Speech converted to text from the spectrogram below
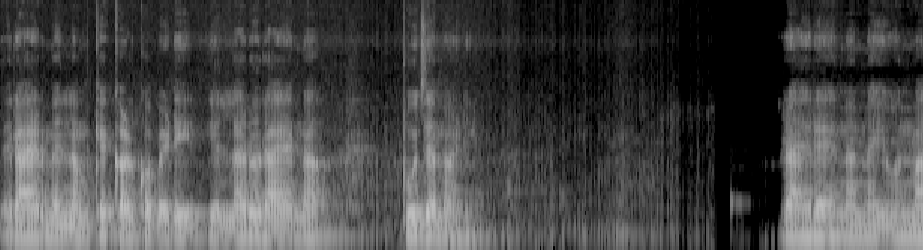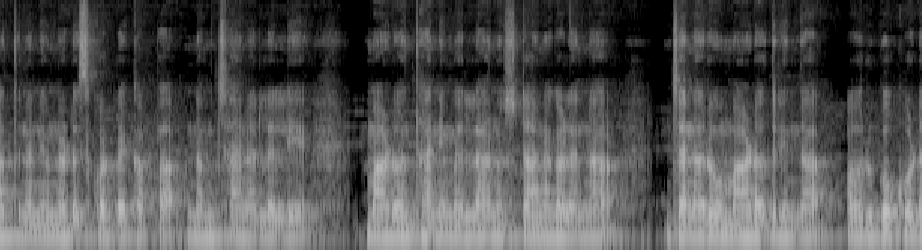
ರಾಯರ ಮೇಲೆ ನಂಬಿಕೆ ಕಳ್ಕೊಬೇಡಿ, ಎಲ್ಲರೂ ರಾಯರನ್ನ ಪೂಜೆ ಮಾಡಿ. ರಾಯರೇ, ನನ್ನ ಈ ಒಂದು ಮಾತನ್ನು ನೀವು ನಡೆಸ್ಕೊಡ್ಬೇಕಪ್ಪ. ನಮ್ಮ ಚಾನಲಲ್ಲಿ ಮಾಡುವಂಥ ನಿಮ್ಮೆಲ್ಲ ಅನುಷ್ಠಾನಗಳನ್ನು ಜನರು ಮಾಡೋದ್ರಿಂದ ಅವ್ರಿಗೂ ಕೂಡ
